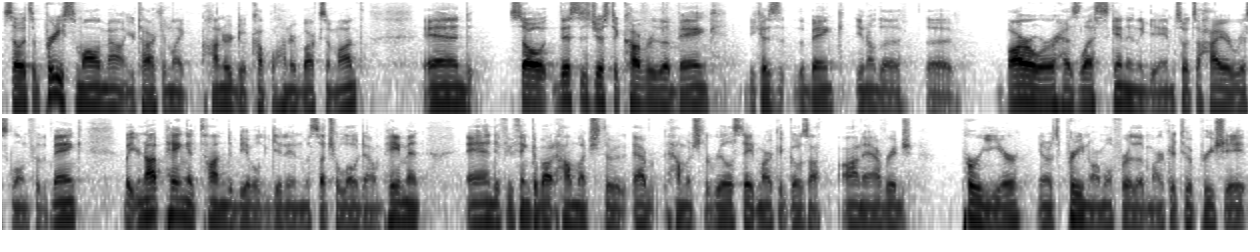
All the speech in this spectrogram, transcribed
So it's a pretty small amount. You're talking like 100 to a couple hundred bucks a month. And so this is just to cover the bank because the bank, you know, the the borrower has less skin in the game, so it's a higher risk loan for the bank, but you're not paying a ton to be able to get in with such a low down payment. And if you think about how much the how much the real estate market goes off on average per year, you know, it's pretty normal for the market to appreciate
